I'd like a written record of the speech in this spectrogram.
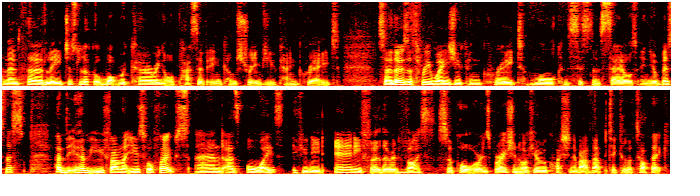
And then thirdly, just look at what recurring or passive income streams you can create. So those are three ways you can create more consistent sales in your business. Hope that you hope you found that useful, folks. And as always, if you need any further advice, support, or inspiration, or if you have a question about that particular topic,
